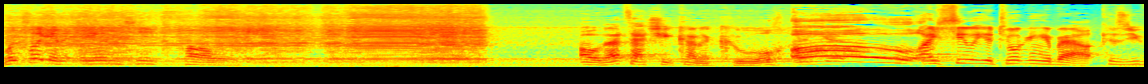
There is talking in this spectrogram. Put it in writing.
Looks like an antique polish. Oh, that's actually kind of cool. Oh, Oh, I see what you're talking about. 'Cause you-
